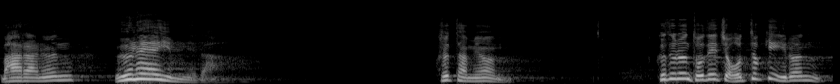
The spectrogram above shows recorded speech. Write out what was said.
말하는 은혜입니다. 그렇다면 그들은 도대체 어떻게 이런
